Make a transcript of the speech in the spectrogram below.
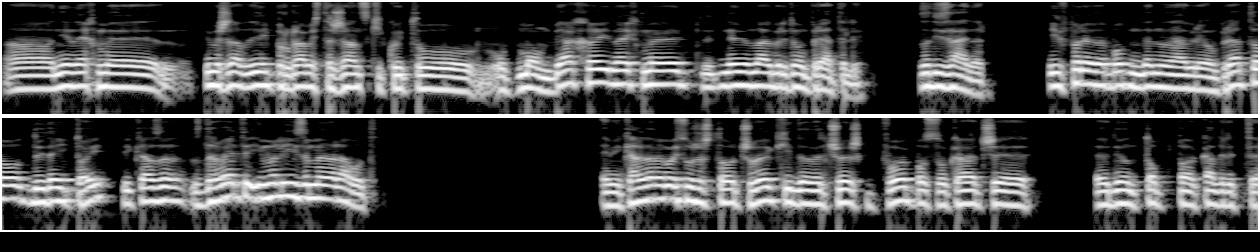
А, ние наехме, имаше едни програми стажантски, които от МОН бяха и наехме един от най-добрите му приятели за дизайнер. И в първия работен ден на най-добрия му приятел дойде и той и каза, здравейте, има ли и за мен работа? Еми как да не го изслушаш този човек и да не чуеш какво е, после оказа, че е един от топ кадрите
